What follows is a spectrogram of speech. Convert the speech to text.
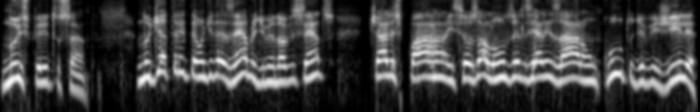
no Espírito Santo. No dia 31 de dezembro de 1900, Charles Parham e seus alunos eles realizaram um culto de vigília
